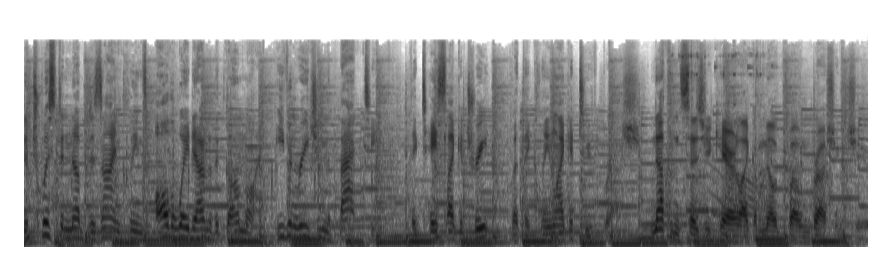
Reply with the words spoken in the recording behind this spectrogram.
The twist and nub design cleans all the way down to the gum line, even reaching the back teeth. They taste like a treat, but they clean like a toothbrush. Nothing says you care like a Milk-Bone brushing chew.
